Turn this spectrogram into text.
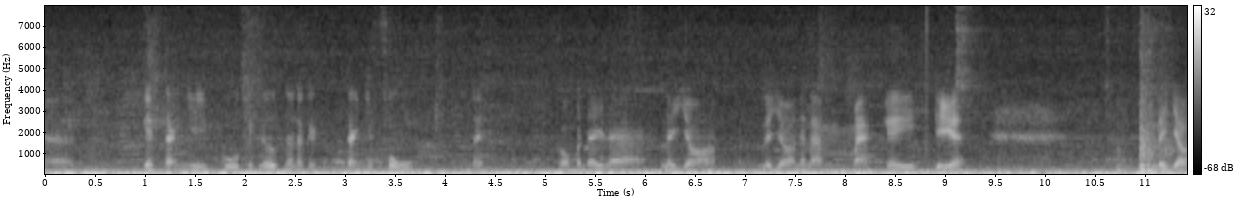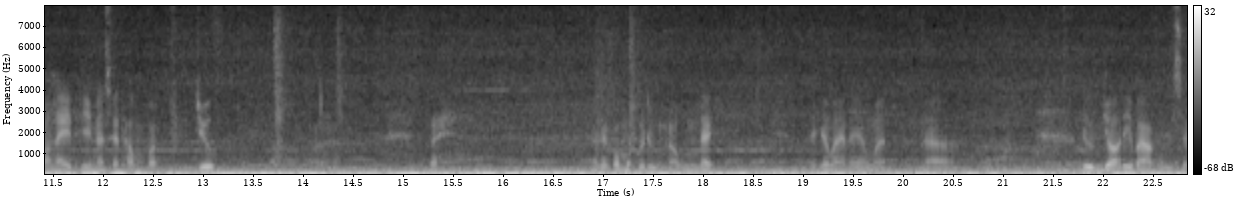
à, các tản nhiệt của các nước nó là các tản nhiệt phụ. Đây. Còn bên đây là lấy gió. Lấy gió nó làm mát cái đĩa. Lấy gió này thì nó sẽ thông vào phía trước. Đây. Nó sẽ có một cái đường ống đây. Đây các bạn thấy không ạ? Đó. đường gió đi vào thì nó sẽ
